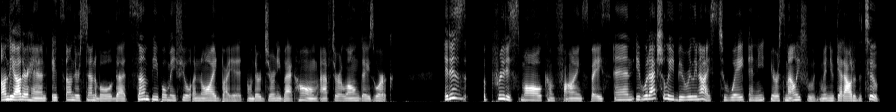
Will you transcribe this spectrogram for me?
On the other hand, it's understandable that some people may feel annoyed by it on their journey back home after a long day's work. It is a pretty small, confined space, and it would actually be really nice to wait and eat your smelly food when you get out of the tube.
